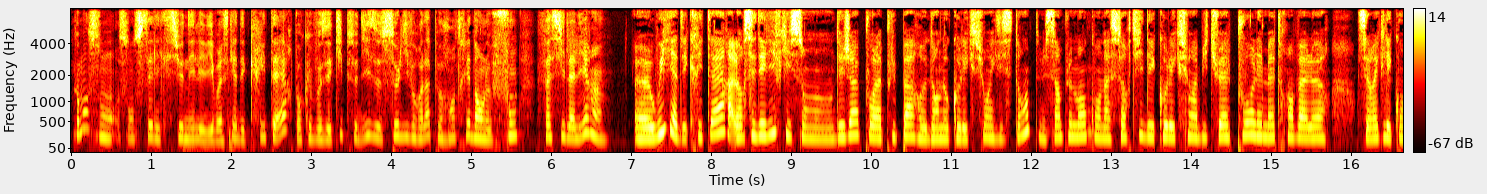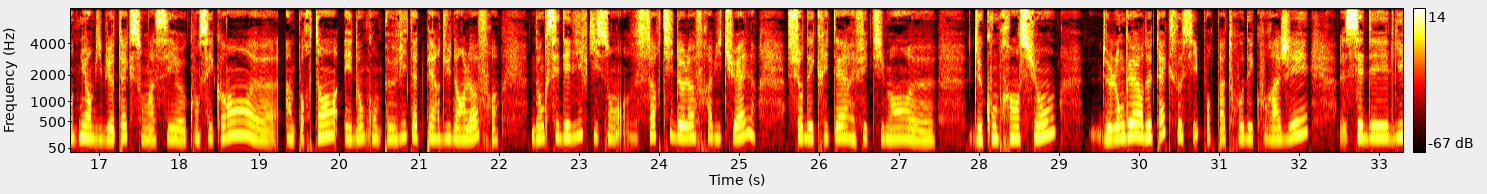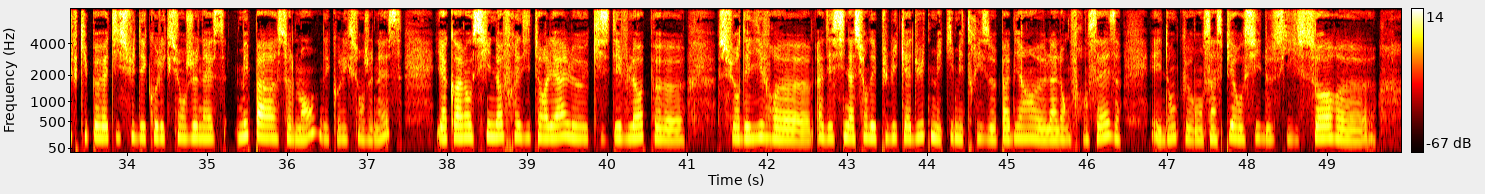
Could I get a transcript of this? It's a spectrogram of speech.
Comment sont, sélectionnés les livres? Est-ce qu'il y a des critères pour que vos équipes se disent ce livre-là peut rentrer dans le fond facile à lire? Euh, oui, il y a des critères. Alors, c'est des livres qui sont déjà pour la plupart euh, dans nos collections existantes, mais simplement qu'on a sorti des collections habituelles pour les mettre en valeur. C'est vrai que les contenus en bibliothèque sont assez euh, conséquents, importants, et donc on peut vite être perdu dans l'offre. Donc, c'est des livres qui sont sortis de l'offre habituelle sur des critères effectivement de compréhension, de longueur de texte aussi pour pas trop décourager. C'est des livres qui peuvent être issus des collections jeunesse, mais pas seulement des collections jeunesse. Il y a quand même aussi une offre éditoriale euh, qui se développe euh, sur des livres euh, à destination des publics adultes, mais qui maîtrisent pas bien la langue française. Et donc on s'inspire aussi de ce qui sort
